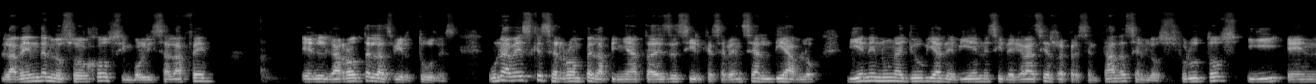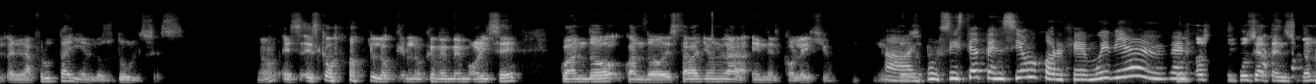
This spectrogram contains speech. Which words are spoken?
la venda en los ojos simboliza la fe el garrote las virtudes. Una vez que se rompe la piñata, es decir, que se vence al diablo, vienen una lluvia de bienes y de gracias representadas en los frutos y en, la fruta y en los dulces. ¿no? Es, como lo que, lo que me memoricé cuando, cuando estaba yo en, la, en el colegio. Ay, pusiste atención, Jorge, muy bien. Pues puse atención,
